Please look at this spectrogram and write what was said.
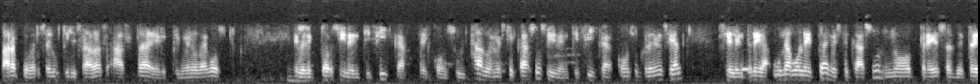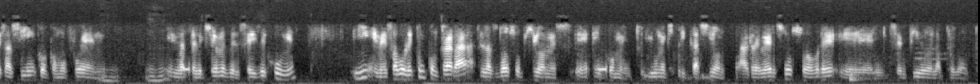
para poder ser utilizadas hasta el primero de agosto. El elector se identifica, el consultado en este caso se identifica con su credencial, se le entrega una boleta, en este caso, no tres, de 3 a 5 como fue en, en las elecciones del 6 de junio, y en esa boleta encontrará las dos opciones eh, en comento y una explicación al reverso sobre eh, el sentido de la pregunta.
